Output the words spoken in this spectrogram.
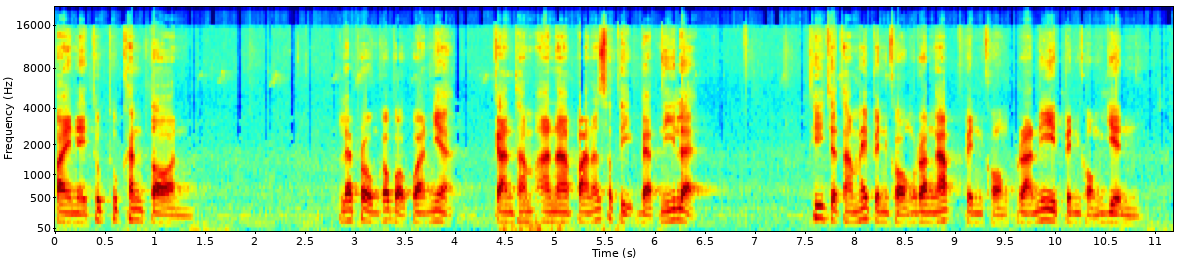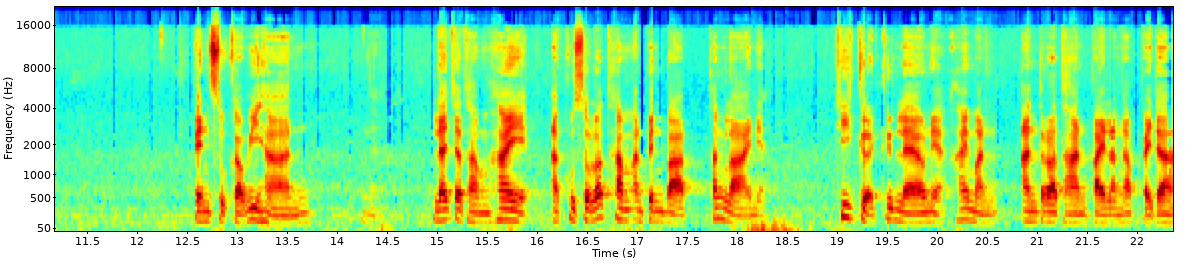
ไปในทุกๆขั้นตอน และพระองค์ก็บอกว่าเนี่ยการทำอานาปานสติแบบนี้แหละ ที่จะทำให้เป็นของระงับเป็นของปราณีตเป็นของเย็น เป็นสุขวิหาร และจะทำให้อกุศลธรรมอันเป็นบาปทั้งหลายเนี่ยที่เกิดขึ้นแล้วเนี่ยให้มันอันตรธานไประงับไปได้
